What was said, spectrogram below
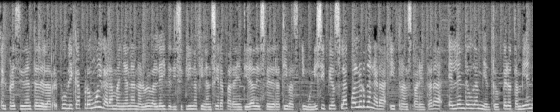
El presidente de la República promulgará mañana la nueva ley de disciplina financiera para entidades federativas y municipios, la cual ordenará y transparentará el endeudamiento, pero también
